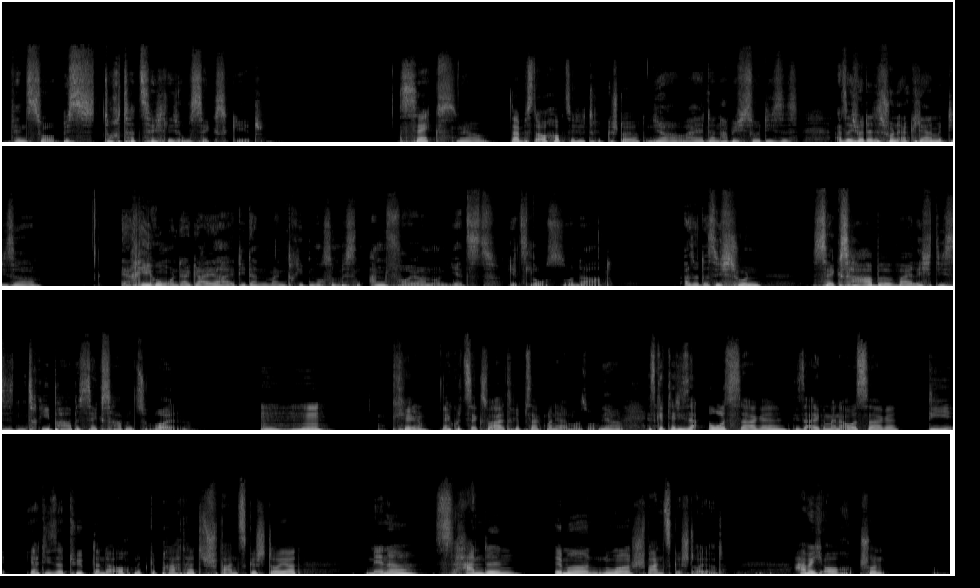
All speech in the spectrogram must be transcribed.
wenn es so bis doch tatsächlich um Sex geht. Sex? Ja. Da bist du auch hauptsächlich triebgesteuert. Ja, weil dann habe ich so dieses, also ich werde das schon erklären mit dieser Erregung und der Geilheit, die dann meinen Trieb noch so ein bisschen anfeuern und jetzt geht's los, so in der Art. Also, dass ich schon Sex habe, weil ich diesen Trieb habe, Sex haben zu wollen. Mhm. Okay. Ja gut, Sexualtrieb sagt man ja immer so. Ja. Es gibt ja diese Aussage, diese allgemeine Aussage, die ja dieser Typ dann da auch mitgebracht hat, schwanzgesteuert. Männer handeln immer nur schwanzgesteuert. Habe ich auch schon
